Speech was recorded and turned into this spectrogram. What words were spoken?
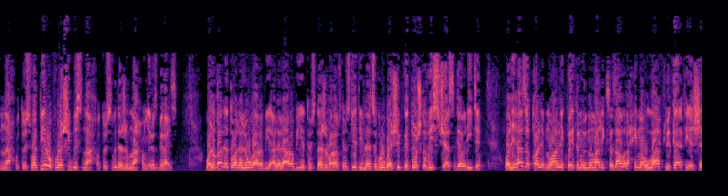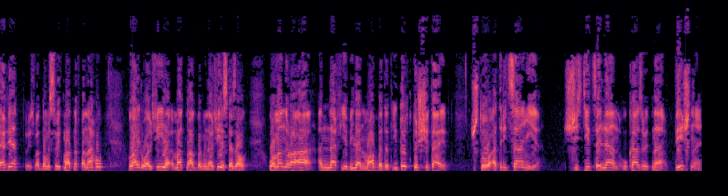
наху. То есть, во-первых, вы ошиблись в наху, то есть вы даже в наху не разбираетесь. Вальгаляту аля луга араби, аля арабия, то есть даже в арабском языке это является грубой ошибкой то, что вы сейчас говорите. Валихаза кали ибн Малик, поэтому ибн Малик сказал, рахимахуллах, филь кафия шафия, то есть в одном из своих матнов по наху, Гайру Альфия, Матну Акбар мин Альфия сказал, «Ваман раа аннафья билян муаббадат» И тот, кто считает, что отрицание частицы лян указывает на вечное,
